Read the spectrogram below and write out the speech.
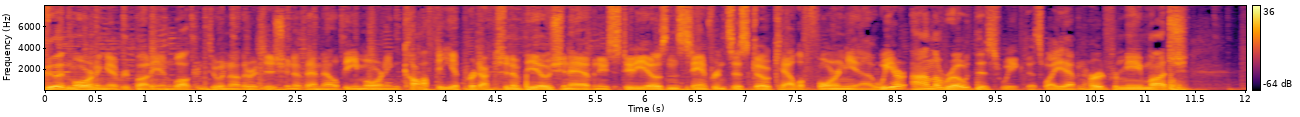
Good morning, everybody, and welcome to another edition of MLB Morning Coffee, a production of the Ocean Avenue Studios in San Francisco, California. We are on the road this week. That's why you haven't heard from me much.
